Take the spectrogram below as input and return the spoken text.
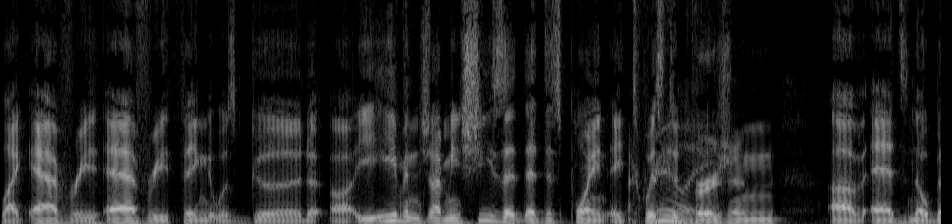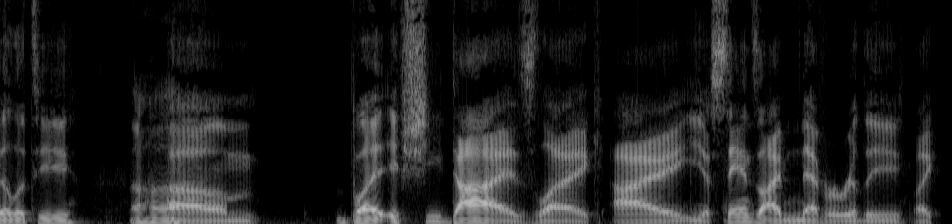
Like every everything that was good, uh, even I mean, she's at, at this point a twisted Really? version of Ned's nobility. Uh-huh. Um, but if she dies, like I, you know, Sansa, I've never really like.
